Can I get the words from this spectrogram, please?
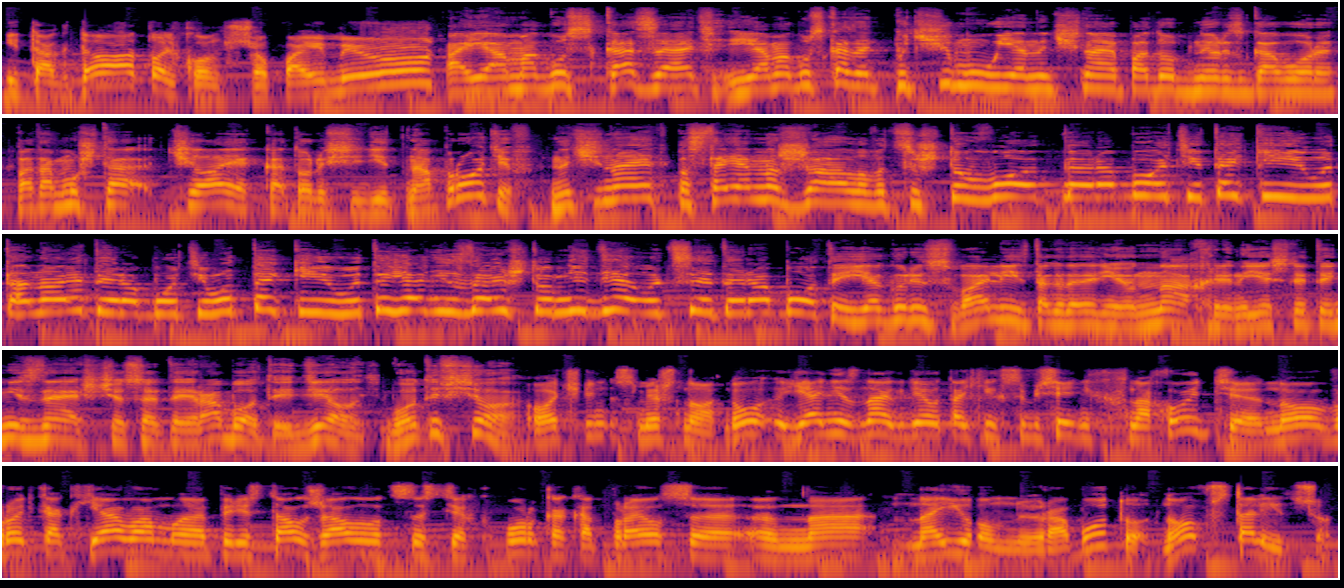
и тогда только он все поймет. А я могу сказать, я могу сказать, почему я начинаю подобные разговоры. Потому что человек, который сидит напротив, начинает постоянно жаловаться, что вот на работе такие вот, а на этой работе вот такие вот, и я не знаю, что мне делать с этой работой. Я говорю, свали тогда на нее нахрен, если ты не знаешь, что с этой работой делать. Вот и все. Очень смешно. Ну, я не знаю, где вы таких собеседников находите, но вроде как я вам э, перестал жаловаться с тех пор, как отправился э, на наемную работу, но в столицу.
